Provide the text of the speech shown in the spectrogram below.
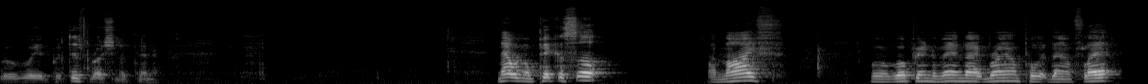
we'll go ahead and put this brush in the thinner. Now we're going to pick us up a knife. We're going to go up here in the Van Dyke Brown, pull it down flat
